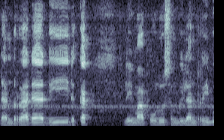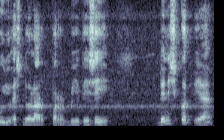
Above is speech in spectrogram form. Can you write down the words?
dan berada di dekat 59.000 US dollar per BTC. Dennis Scott ya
